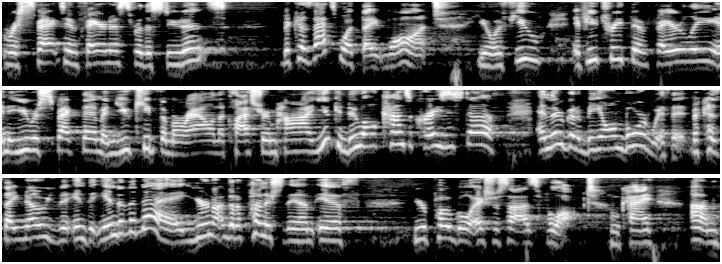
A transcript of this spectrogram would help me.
respect and fairness for the students because that's what they want. You know, if you if you treat them fairly and you respect them and you keep the morale in the classroom high, you can do all kinds of crazy stuff and they're going to be on board with it because they know that in the end of the day, you're not going to punish them if your POGIL exercise flopped. Okay. Um,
